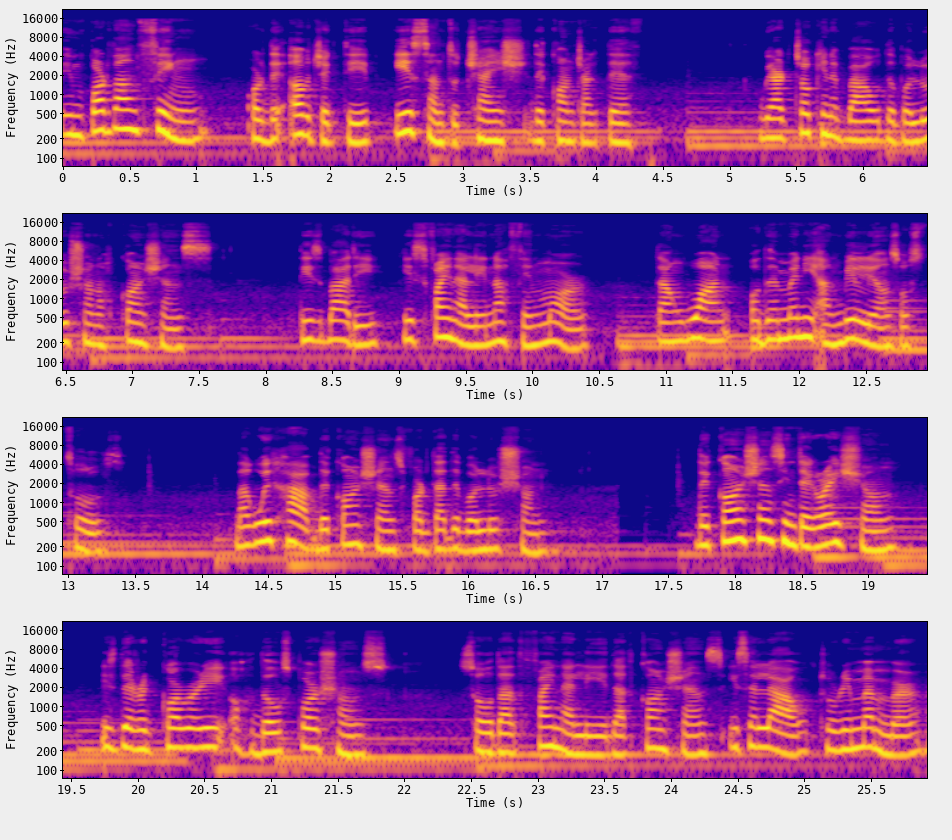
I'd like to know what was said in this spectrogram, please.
The important thing or the objective isn't to change the contract death. We are talking about the evolution of conscience. This body is finally nothing more than one of the many and billions of tools that we have the conscience for that evolution. The conscience integration is the recovery of those portions so that finally that conscience is allowed to remember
